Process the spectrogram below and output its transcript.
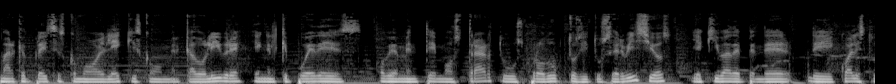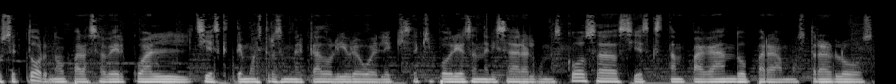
marketplaces como el X, como Mercado Libre, en el que puedes obviamente mostrar tus productos y tus servicios y aquí va a depender de cuál es tu sector, ¿no? Para saber cuál, si es que te muestras en Mercado Libre o el X. Aquí podrías analizar algunas cosas, si es que están pagando para mostrar los,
